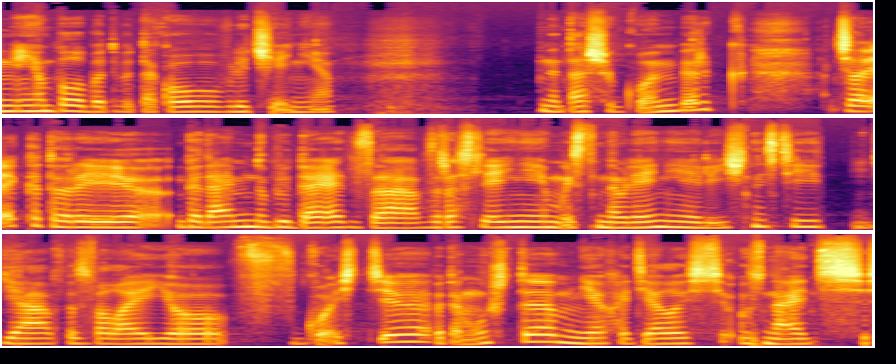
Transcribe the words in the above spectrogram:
не было бы такого увлечения. Наташа Гомберг, человек, который годами наблюдает за взрослением и становлением личности. Я позвала ее в гости, потому что мне хотелось узнать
